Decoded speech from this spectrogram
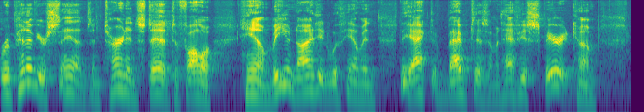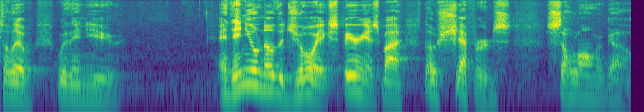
Repent of your sins and turn instead to follow Him. Be united with Him in the act of baptism and have His Spirit come to live within you. And then you'll know the joy experienced by those shepherds so long ago.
